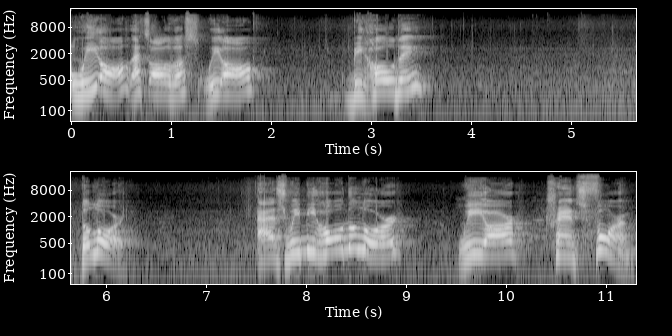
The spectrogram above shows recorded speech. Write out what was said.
we all that's all of us we all beholding the Lord. As we behold the Lord, we are transformed.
